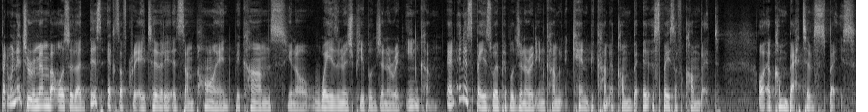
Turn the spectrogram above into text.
but we need to remember also that this acts of creativity at some point becomes, you know, ways in which people generate income. And any space where people generate income can become a, a space of combat or a combative space.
